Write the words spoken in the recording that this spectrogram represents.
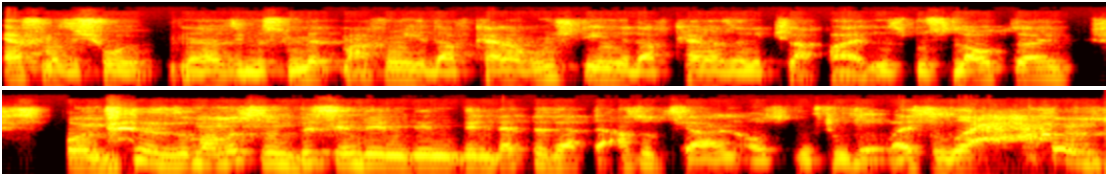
erstmal sich holen. Ne? Sie müssen mitmachen, hier darf keiner rumstehen, hier darf keiner seine Klappe halten, es muss laut sein. Und so, man muss so ein bisschen den, den, den Wettbewerb der Asozialen ausrufen, so, weißt du, so, und,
